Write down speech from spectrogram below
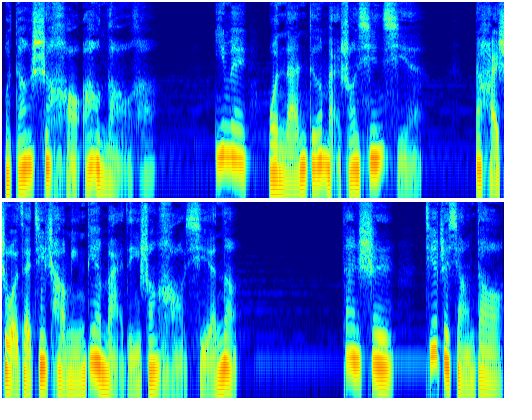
我当时好懊恼啊，因为我难得买双新鞋，那还是我在机场名店买的一双好鞋呢。但是接着想到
